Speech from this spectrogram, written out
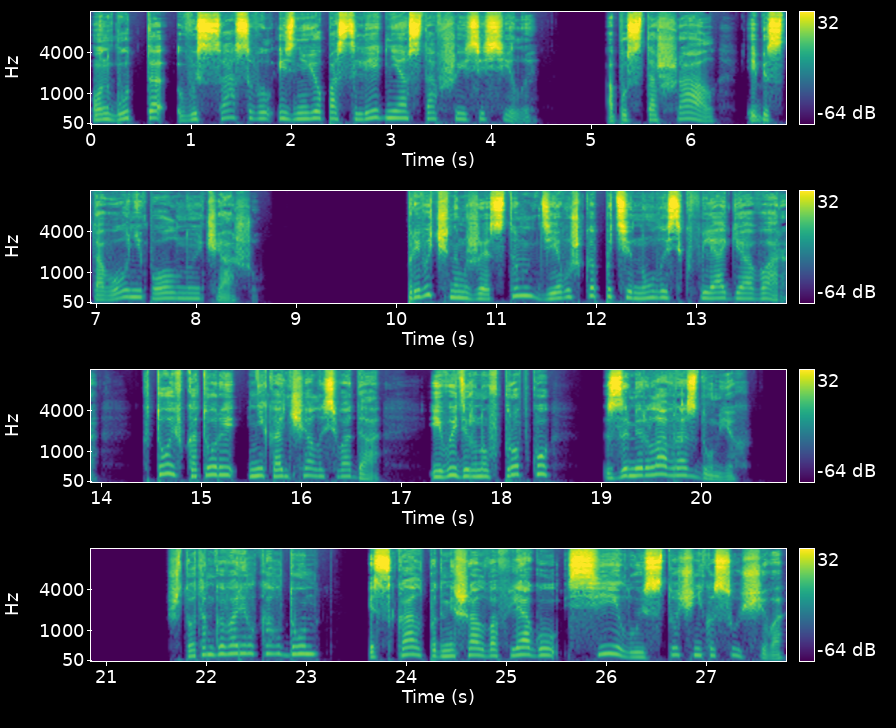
Он будто высасывал из нее последние оставшиеся силы опустошал и без того неполную чашу. Привычным жестом девушка потянулась к фляге авара, к той, в которой не кончалась вода, и, выдернув пробку, замерла в раздумьях. Что там говорил колдун? Искал, подмешал во флягу силу источника сущего,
